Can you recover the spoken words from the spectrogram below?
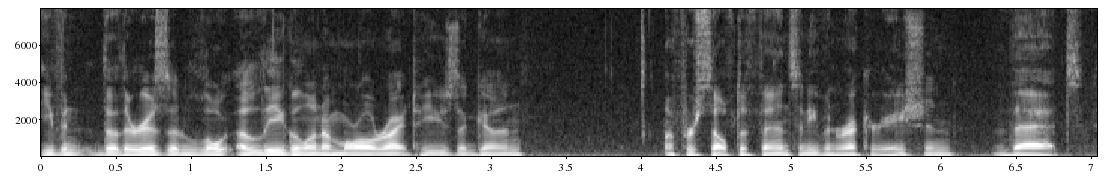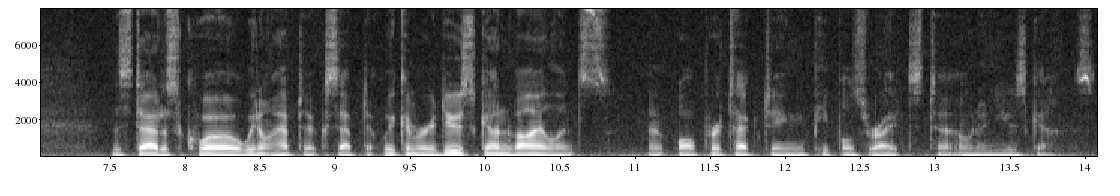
even though there is a, lo- a legal and a moral right to use a gun uh, for self defense and even recreation, that the status quo, we don't have to accept it. We can reduce gun violence while protecting people's rights to own and use guns.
